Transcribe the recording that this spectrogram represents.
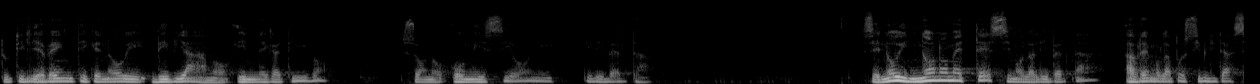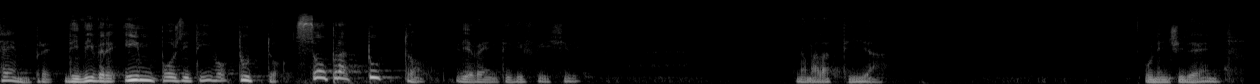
Tutti gli eventi che noi viviamo in negativo sono omissioni di libertà. Se noi non omettessimo la libertà, avremmo la possibilità sempre di vivere in positivo tutto, soprattutto gli eventi difficili. Una malattia, un incidente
